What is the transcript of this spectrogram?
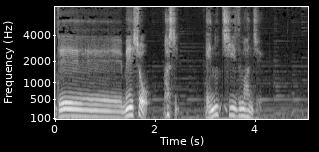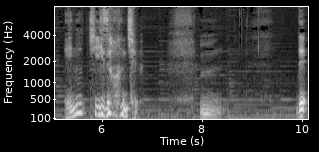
で、名称、歌詞、N チーズまんじゅう。N チーズまんじゅう。うん。で、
